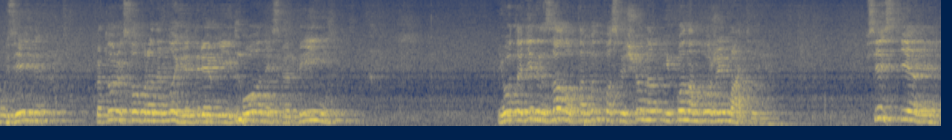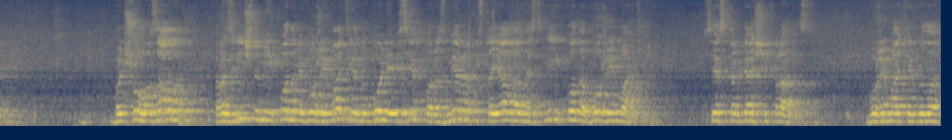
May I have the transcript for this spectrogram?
музейных, в которых собраны многие древние иконы, святыни. И вот один из залов там был посвящен иконам Божьей Матери. Все стены большого зала различными иконами Божьей Матери, но более всех по размерам стояла на стене икона Божьей Матери, всех скорбящих радости. Божья Матерь была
